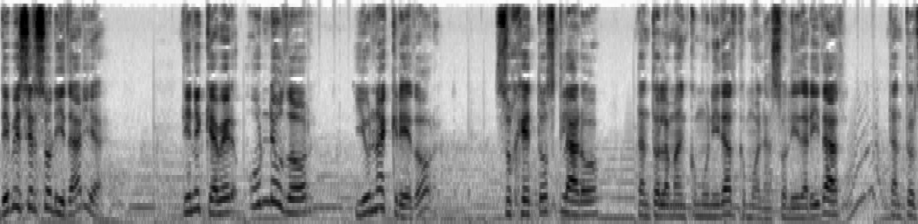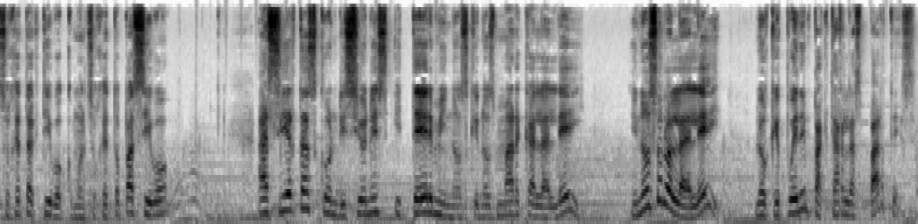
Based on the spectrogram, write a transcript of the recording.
debe ser solidaria. Tiene que haber un deudor y un acreedor. Sujetos, claro, tanto la mancomunidad como la solidaridad, tanto el sujeto activo como el sujeto pasivo, a ciertas condiciones y términos que nos marca la ley. Y no solo la ley, lo que puede impactar las partes.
